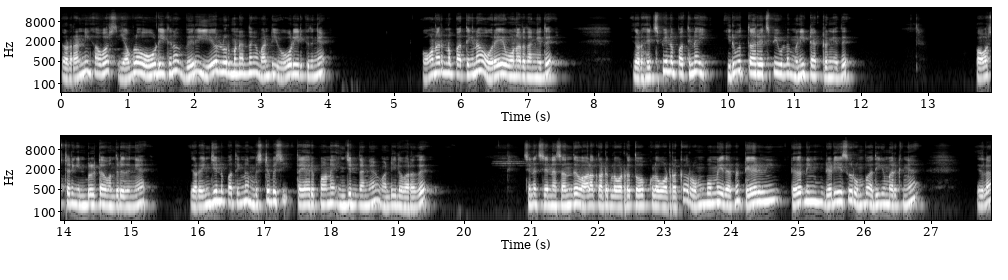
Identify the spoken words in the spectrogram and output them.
இதோட ரன்னிங் ஹவர்ஸ் எவ்வளோ ஓடிக்குன்னா வெறும் ஏழ்நூறு மணி நேரம் தாங்க வண்டி ஓடி இருக்குதுங்க. ஓனர்னு பார்த்தீங்கன்னா ஒரே ஓனர் தாங்க இது. இதோட ஹெச்பின்னு பார்த்தீங்கன்னா இருபத்தாறு ஹெச்பி உள்ள மினி டிராக்டருங்க இது. பவர் ஸ்டேரிங் இன்பில்ட்டாக வந்துடுதுங்க இதோட இன்ஜின் பார்த்திங்கன்னா மிஸ்டபிசி தயாரிப்பான இன்ஜின் தாங்க. வண்டியில் வர்றது. சின்ன சின்ன சந்து வாழைக்காட்டுக்குள்ளே ஓடுற தோப்புக்குள்ளே ஓடுறக்கு ரொம்பவுமே இதாக இருக்குங்க டேர்னிங் டேர்னிங் ரேடியஸும் ரொம்ப அதிகமாக இருக்குங்க. இதில்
